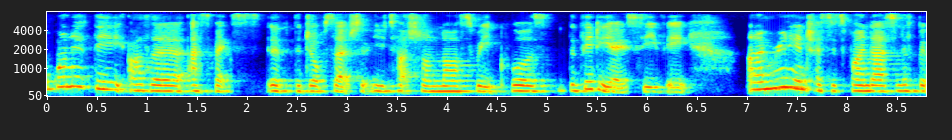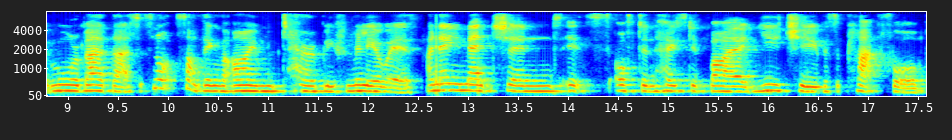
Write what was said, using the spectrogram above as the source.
One of the other aspects of the job search that you touched on last week was the video CV. And I'm really interested to find out a little bit more about that. It's not something that I'm terribly familiar with. I know you mentioned it's often hosted via YouTube as a platform.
